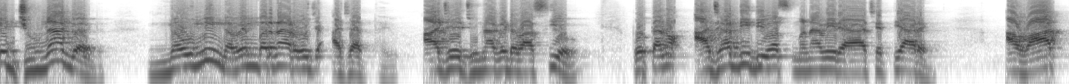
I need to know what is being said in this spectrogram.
કે જુનાગઢ નવમી નવેમ્બરના રોજ આઝાદ થયું. આજે જુનાગઢ વાસીઓ પોતાનો આઝાદી દિવસ મનાવી રહ્યા છે ત્યારે આ વાત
